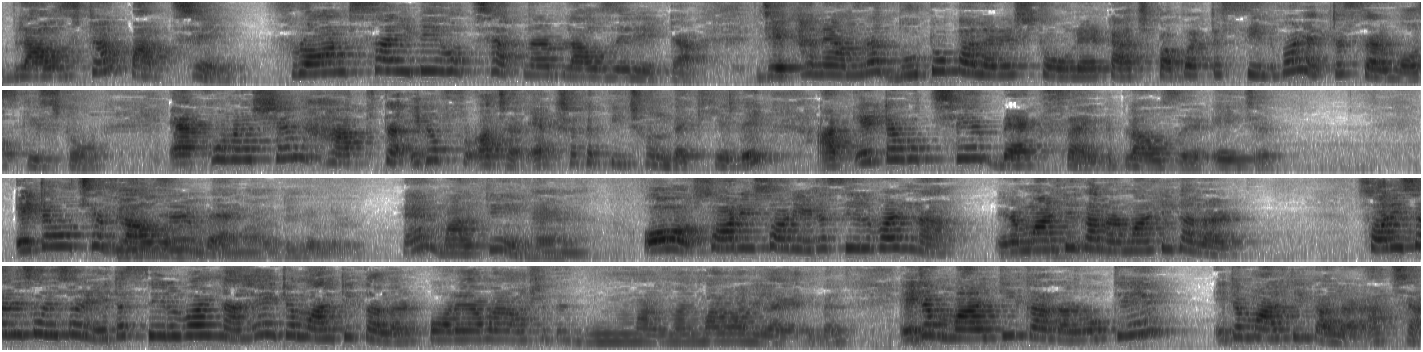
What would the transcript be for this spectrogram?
ব্লাউজটা পাচ্ছেন। ফ্রন্ট সাইডে হচ্ছে আপনার ব্লাউজের এটা। যেখানে আমরা দুটো কালারের স্টোনের কাজ পাবো একটা সিলভার একটা সার্ভস্কি স্টোন এখন আসেন হাতটা এটা আচ্ছা একসাথে পিছন দেখিয়ে দেই। আর এটা হচ্ছে ব্যাক সাইড ব্লাউজের এই যে। এটা হচ্ছে ব্লাউজের ব্যাক হ্যাঁ মাল্টি হ্যাঁ। ও সরি সরি এটা সিলভার না। এটা multi colour multi colour sorry sorry sorry sorry এটা সিলভার না হ্যাঁ এটা মাল্টি কালার পরে আবার আমার সাথে মারামারি লাগিয়ে দিবেন। এটা মাল্টি কালার ওকে এটা মাল্টি কালার আচ্ছা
